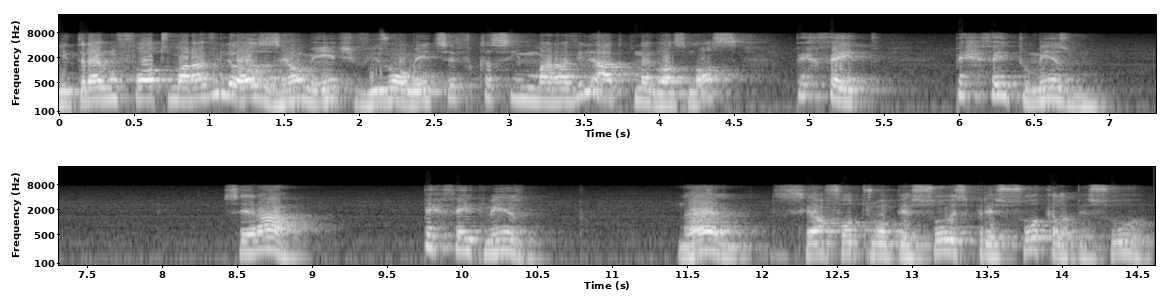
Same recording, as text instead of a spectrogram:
entregam fotos maravilhosas, realmente, visualmente você fica assim maravilhado com o negócio. Nossa, perfeito. Perfeito mesmo. Será? Perfeito mesmo. Né? Se é a foto de uma pessoa, expressou aquela pessoa.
